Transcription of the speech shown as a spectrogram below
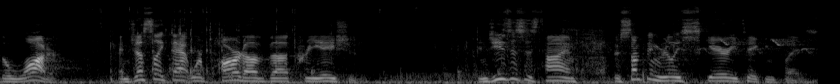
the water. And just like that, we're part of the creation. In Jesus' time, there's something really scary taking place.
